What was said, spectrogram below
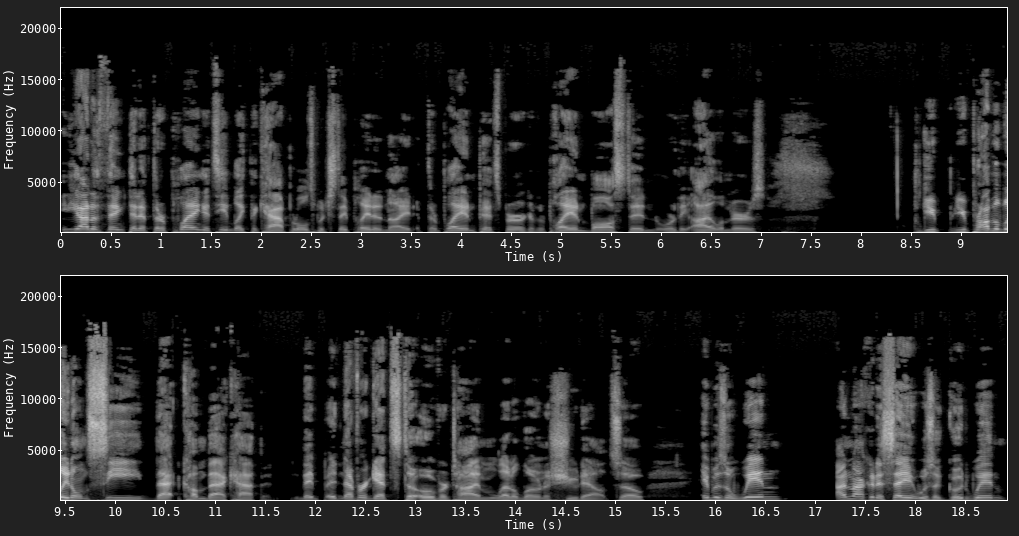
you got to think that if they're playing a team like the Capitals, which they play tonight, if they're playing Pittsburgh, if they're playing Boston or the Islanders you you probably don't see that comeback happen. They it never gets to overtime, let alone a shootout. So it was a win. I'm not going to say it was a good win.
